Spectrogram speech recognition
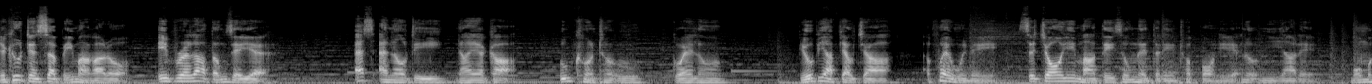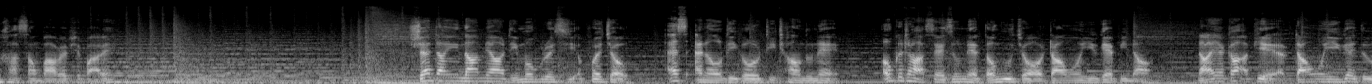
ယခုတင်ဆက်ပေးမှာကတော့ဧပြီလ30ရက် SNLD နာယကဦးခွန်ထွန်းဦးကွယ်လွန်မျိုးပြပျောက်ကြားအဖွဲ့ဝင်တွေစစ်ကြောရေးမှာတိတ်ဆုံးတဲ့တရင်ထွက်ပေါ်နေတယ်လို့အမည်ရတဲ့မုံမခဆောင်ပါပဲဖြစ်ပါတယ်။ရှန်တိုင်းသားများဒီမိုကရေစီအဖွဲ့ချုပ် SNLD ကိုတီထောင်သူနဲ့ဥက္ကဋ္ဌဆယ်စုနှစ်3ခုကျော်တာဝန်ယူခဲ့ပြီးနောက်နာယကအဖြစ်တာဝန်ယူခဲ့သူ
